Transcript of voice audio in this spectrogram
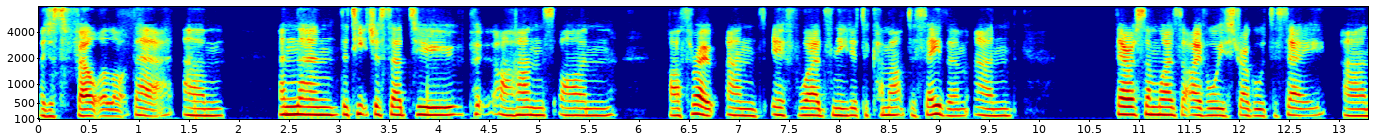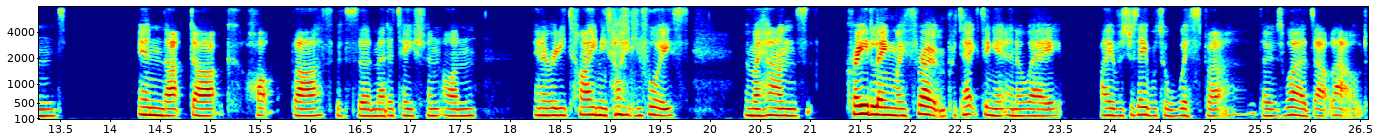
I just felt a lot there. Um, and then the teacher said to put our hands on our throat and if words needed to come out to say them. And there are some words that I've always struggled to say. And in that dark, hot bath with the meditation on in a really tiny, tiny voice, with my hands cradling my throat and protecting it in a way, I was just able to whisper those words out loud,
